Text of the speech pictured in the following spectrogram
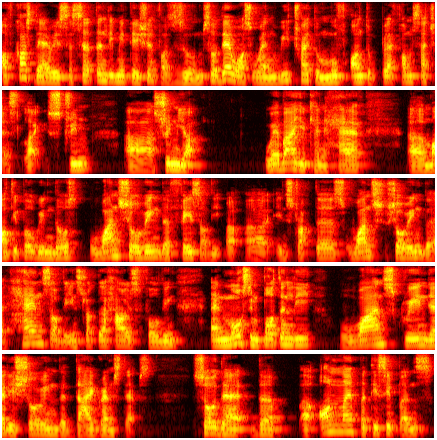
of course, there is a certain limitation for Zoom. So that was when we try to move on to platforms such as like Stream, uh, StreamYard, whereby you can have uh, multiple windows, one showing the face of the uh, uh, instructors, one showing the hands of the instructor, how it's folding, and most importantly, one screen that is showing the diagram steps so that the uh, online participants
